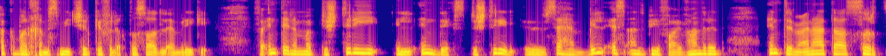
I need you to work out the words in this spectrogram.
أكبر 500 شركة في الاقتصاد الأمريكي. فأنت لما بتشتري ال index بتشتري السهم بال S&P 500 أنت معناتها صرت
